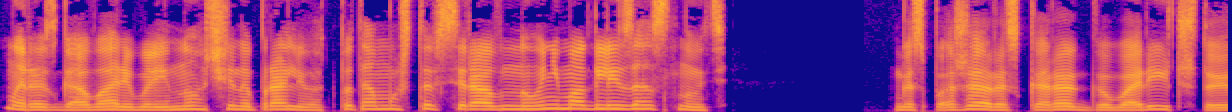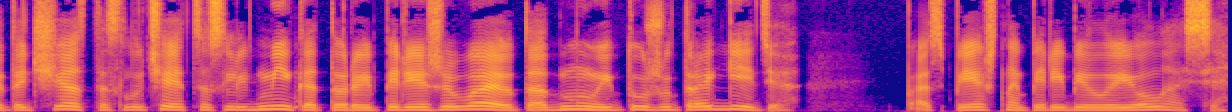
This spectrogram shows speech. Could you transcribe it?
Мы разговаривали ночи напролёт, потому что все равно не могли заснуть. Госпожа Раскарак говорит, что это часто случается с людьми, которые переживают одну и ту же трагедию. Поспешно перебил ее Лася.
